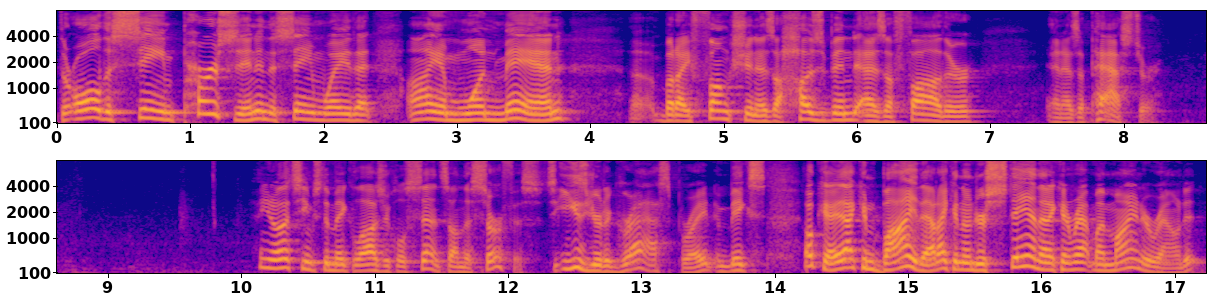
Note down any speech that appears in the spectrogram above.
They're all the same person in the same way that I am one man, uh, but I function as a husband, as a father, and as a pastor. And, you know, that seems to make logical sense on the surface. It's easier to grasp, right? It makes, okay, I can buy that, I can understand that, I can wrap my mind around it.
